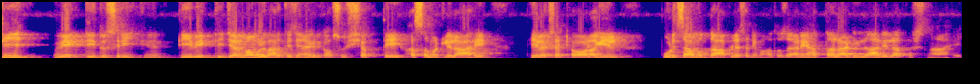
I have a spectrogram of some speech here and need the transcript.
ती व्यक्ती दुसरी ती व्यक्ती जन्मामुळे भारताचे नागरिक असू शकते असं म्हटलेलं आहे. हे लक्षात ठेवावं लागेल. पुढचा मुद्दा आपल्यासाठी महत्त्वाचा आहे आणि हा तलाटीला आलेला प्रश्न आहे.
